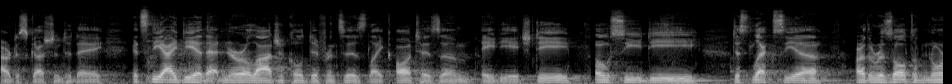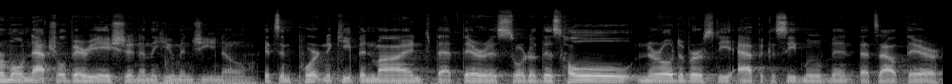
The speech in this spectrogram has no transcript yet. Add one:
our discussion today. It's the idea that neurological differences like autism, ADHD, OCD, dyslexia are the result of normal natural variation in the human genome. It's important to keep in mind that there is sort of this whole neurodiversity advocacy movement that's out there.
